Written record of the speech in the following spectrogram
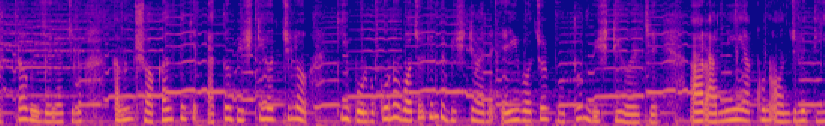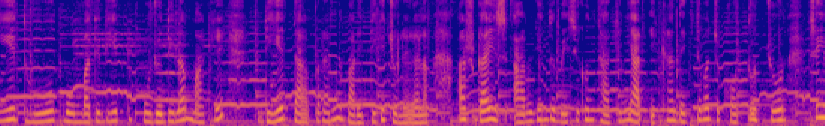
একটাও বেজে গেছিল। কারণ সকাল থেকে এত বৃষ্টি হচ্ছিল কি বলব? কোনো বছর কিন্তু বৃষ্টি হয় না। এই বছর প্রথম বৃষ্টি হয়েছে। আর আমি এখন অঞ্জলি দিয়ে ধূপ মোমবাতি দিয়ে একটু পুজো দিলাম মাকে দিয়ে তারপর আমি বাড়ির দিকে চলে গেলাম। আর গাইস আমি কিন্তু বেশিক্ষণ থাকিনি। আর এখানে দেখতে পাচ্ছ কতজন সেই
